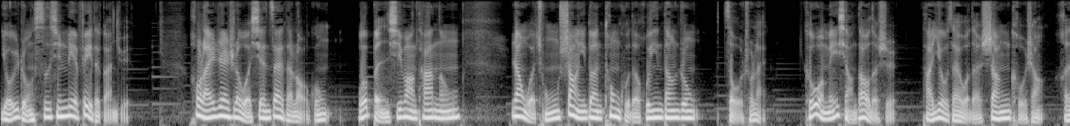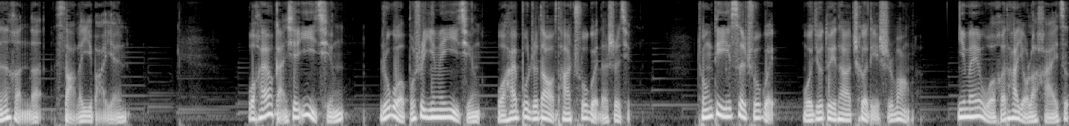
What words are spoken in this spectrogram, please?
有一种撕心裂肺的感觉。后来认识了我现在的老公，我本希望他能让我从上一段痛苦的婚姻当中走出来，可我没想到的是，他又在我的伤口上狠狠地撒了一把盐。我还要感谢疫情，如果不是因为疫情，我还不知道他出轨的事情。从第一次出轨。我就对他彻底失望了，因为我和他有了孩子，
